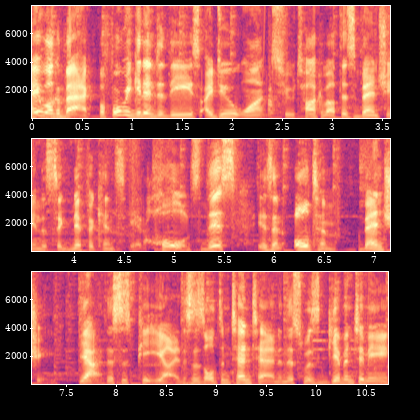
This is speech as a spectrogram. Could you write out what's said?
Hey, welcome back. Before we get into these, I do want to talk about this Benchy and the significance it holds. This is an Ultem Benchy. Yeah, this is PEI. This is Ultem 1010, and this was given to me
